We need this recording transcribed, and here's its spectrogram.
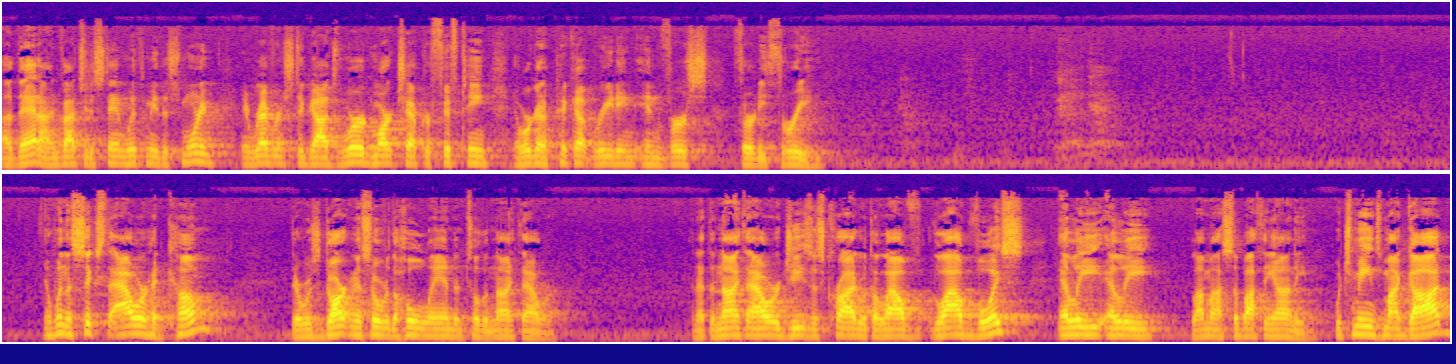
uh, that, I invite you to stand with me this morning in reverence to God's Word, Mark chapter 15, and we're going to pick up reading in verse 33. And when the sixth hour had come, there was darkness over the whole land until the ninth hour. And at the ninth hour, Jesus cried with a loud, loud voice, Eli, Eli, lama sabachthani, which means, My God,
